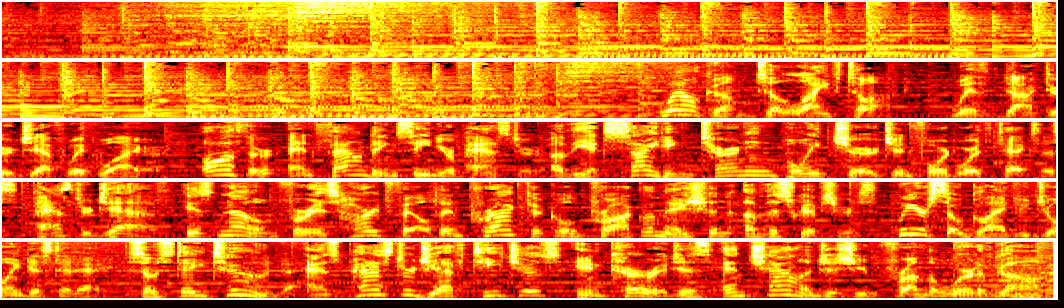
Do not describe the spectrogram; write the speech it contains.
Welcome to Life Talk with Dr. Jeff Wickwire author and founding senior pastor of the exciting Turning Point Church in Fort Worth, Texas, Pastor Jeff is known for his heartfelt and practical proclamation of the scriptures. We are so glad you joined us today. So stay tuned as Pastor Jeff teaches, encourages, and challenges you from the Word of God.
